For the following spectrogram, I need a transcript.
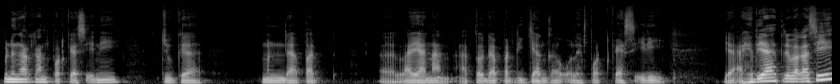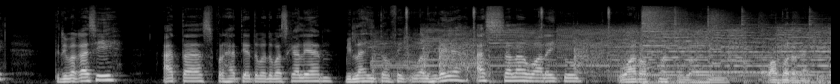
mendengarkan podcast ini juga mendapat uh, layanan atau dapat dijangkau oleh podcast ini. Ya, akhirnya terima kasih. Terima kasih atas perhatian teman-teman sekalian. Billahi taufik wal hidayah. Assalamualaikum warahmatullahi wabarakatuh.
